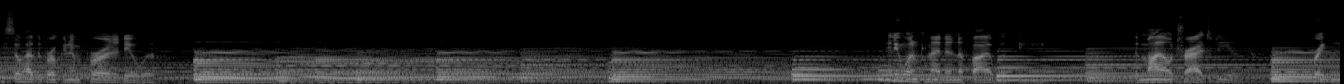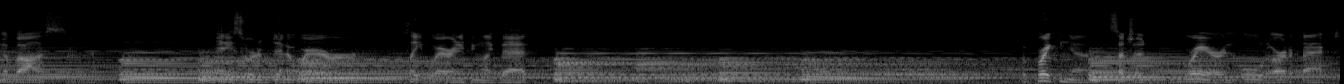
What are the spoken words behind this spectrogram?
He still had the broken Amphora to deal with. Anyone can identify with the the mild tragedy of breaking a vase or any sort of dinnerware or plateware, or anything like that. But breaking a such a rare and old artifact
